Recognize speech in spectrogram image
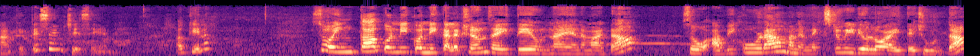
నాకైతే సెండ్ చేసేయండి. ఓకేనా సో ఇంకా కొన్ని కొన్ని కలెక్షన్స్ అయితే ఉన్నాయన్నమాట. సో అవి కూడా మనం నెక్స్ట్ వీడియోలో అయితే చూద్దాం.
